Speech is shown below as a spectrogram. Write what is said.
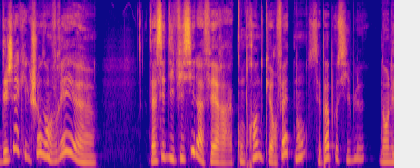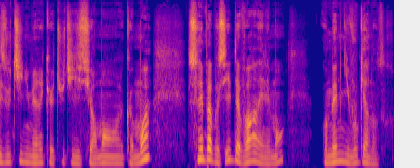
déjà quelque chose en vrai euh, d'assez difficile à faire, à comprendre qu'en fait, non, c'est pas possible. Dans les outils numériques que tu utilises sûrement comme moi, ce n'est pas possible d'avoir un élément au même niveau qu'un autre.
